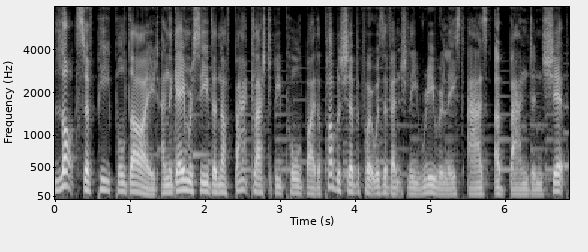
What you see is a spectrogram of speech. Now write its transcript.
Lots of people died, and the game received enough backlash to be pulled by the publisher before it was eventually re-released as Abandoned Ship,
